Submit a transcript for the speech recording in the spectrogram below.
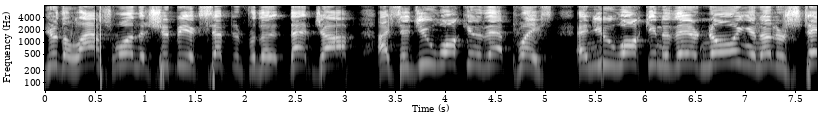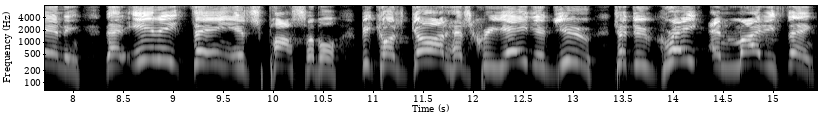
you're the last one that should be accepted for the, that job. I said, you walk into that place and you walk into there knowing and understanding that anything is possible because God has created you to do great and mighty things.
